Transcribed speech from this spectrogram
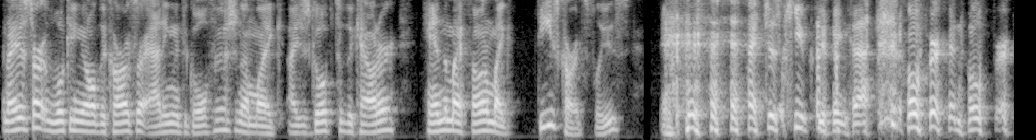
And I just start looking at all the cards, start adding them to Goldfish, and I'm like, I just go up to the counter, hand them my phone, I'm like, these cards, please. And I just keep doing that over and over.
